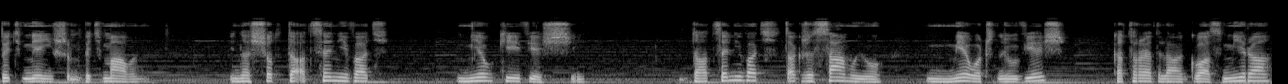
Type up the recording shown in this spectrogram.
быть меньшим, быть малым и насчет дооценивать мелкие вещи, дооценивать также самую мелочную вещь, которая для глаз мира,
